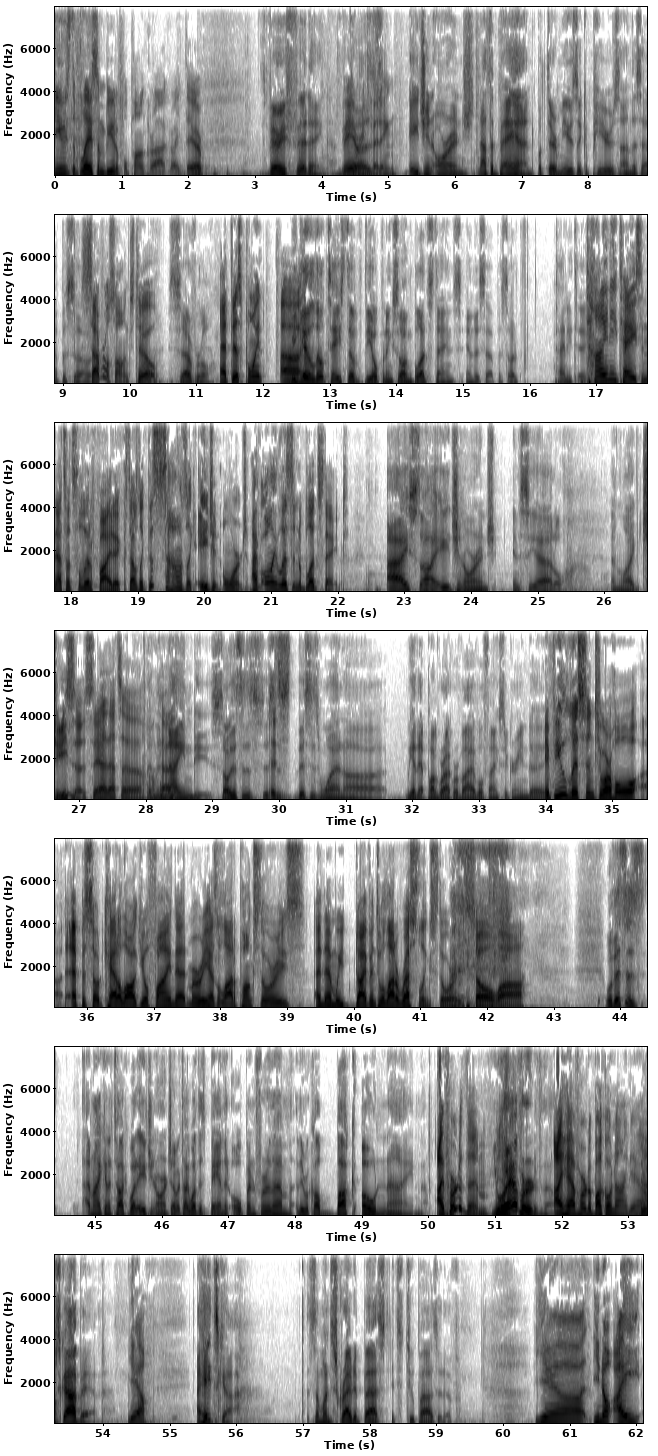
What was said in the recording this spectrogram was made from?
Excuse to play some beautiful punk rock right there. It's very fitting. Very because fitting. Agent Orange, not the band, but their music appears on this episode. Several songs too. Several. At this point, uh, we get a little taste of the opening song "Bloodstains" in this episode. Tiny taste. tiny taste, and that's what solidified it. Because I was like, this sounds like Agent Orange. I've only listened to Bloodstained. I saw Agent Orange in Seattle, and like Jesus, yeah, that's a in okay. the '90s. So this is this It's- is this is when uh, we had that punk rock revival, thanks to Green Day. If you listen to our whole uh, episode catalog, you'll find that Murray has a lot of punk stories, and then we dive into a lot of wrestling stories. So, uh, well, this is. I'm not going to talk about Agent Orange. I'm going to talk about this band that opened for them. They were called Buck-O-Nine. I've heard of them. You have heard of them. I have heard of Buck-O-Nine. Yeah, They're a ska band. yeah. I hate ska. Someone described it best. It's too positive. Yeah, you know, I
